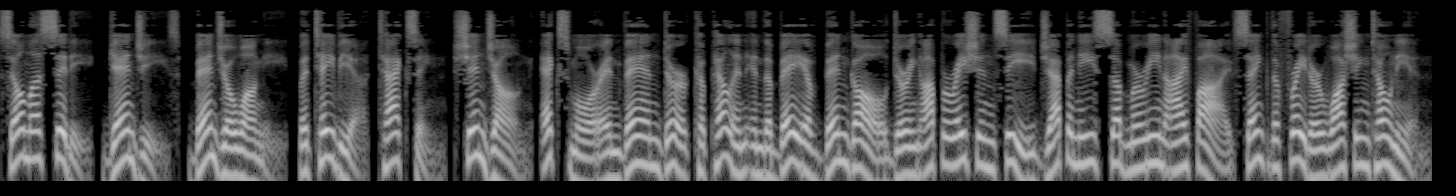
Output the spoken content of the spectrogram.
Selma City, Ganges, Banjowangi, Batavia, Taxing, Xinjiang, Exmoor and Van der Capellen in the Bay of Bengal during Operation C Japanese submarine I-5 sank the freighter Washingtonian.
